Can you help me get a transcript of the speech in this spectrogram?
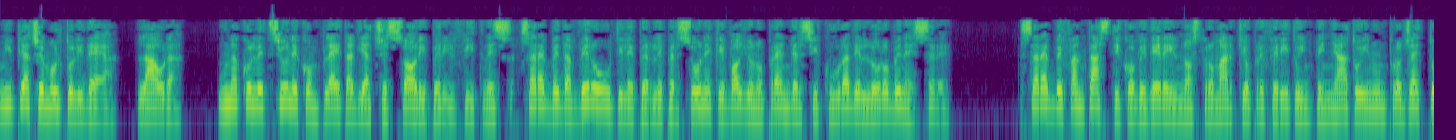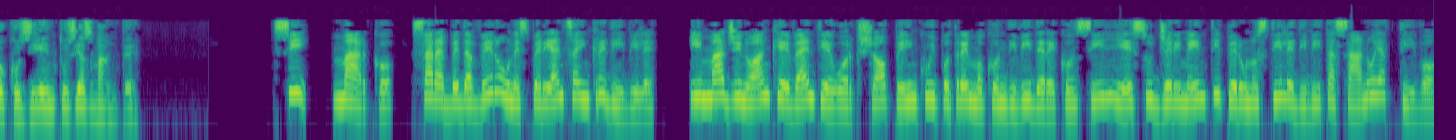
Mi piace molto l'idea, Laura. Una collezione completa di accessori per il fitness sarebbe davvero utile per le persone che vogliono prendersi cura del loro benessere. Sarebbe fantastico vedere il nostro marchio preferito impegnato in un progetto così entusiasmante. Sì, Marco, sarebbe davvero un'esperienza incredibile. Immagino anche eventi e workshop in cui potremmo condividere consigli e suggerimenti per uno stile di vita sano e attivo.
